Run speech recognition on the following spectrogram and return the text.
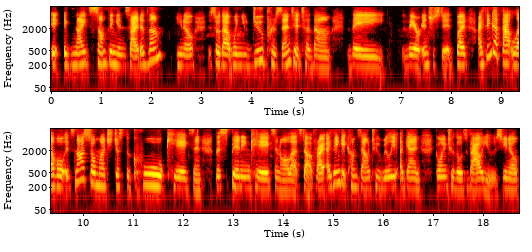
it ignites something inside of them you know so that when you do present it to them they they're interested. But I think at that level, it's not so much just the cool kicks and the spinning kicks and all that stuff, right? I think it comes down to really, again, going to those values. You know,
